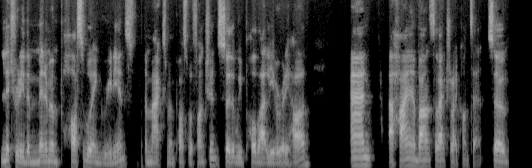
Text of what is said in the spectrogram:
literally the minimum possible ingredients for the maximum possible function so that we pull that lever really hard and a high and balanced electrolyte content. So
